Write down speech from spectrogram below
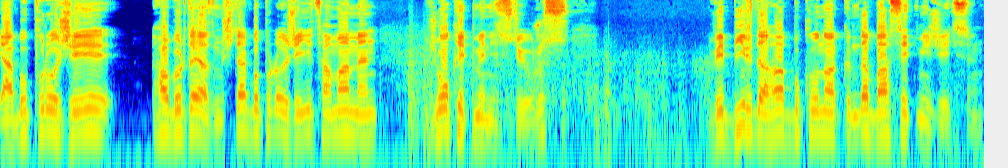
Ya bu projeyi Hubbard'a yazmışlar. Bu projeyi tamamen yok etmeni istiyoruz. Ve bir daha bu konu hakkında bahsetmeyeceksin.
